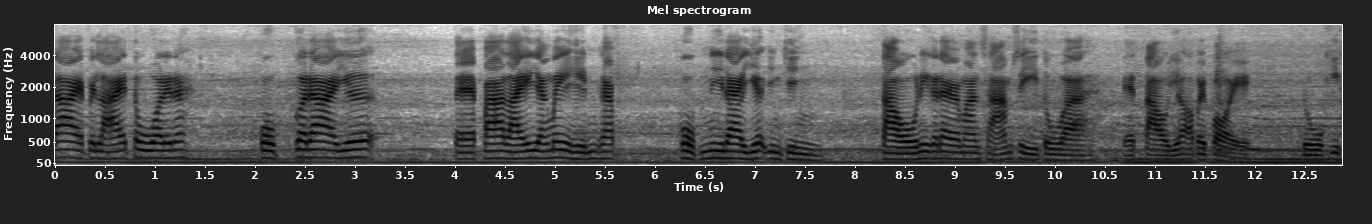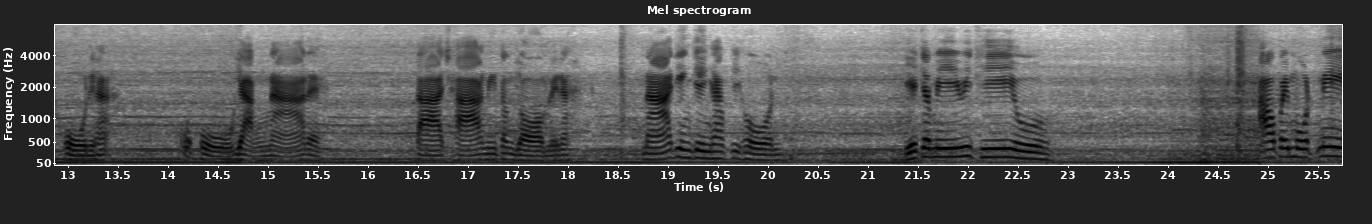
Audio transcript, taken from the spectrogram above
ได้ไปหลายตัวเลยนะ กบก็ได้เยอะ แต่ปลาไหลยังไม่เห็นครับ กบนี่ได้เยอะจริง ๆ เต่านี่ก็ได้ประมาณ 3-4 ตัว แต่เต่าเยอะเอาไปปล่อย ดูขี้โคนี่ฮะโอ้โหอย่างหนาเลย ตาช้างนี่ต้องยอมเลยนะ หนาจริง ๆ ครับขี้โคลนเดี๋ยวจะมีวิธีอยู่ เอาไปหมดนี่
